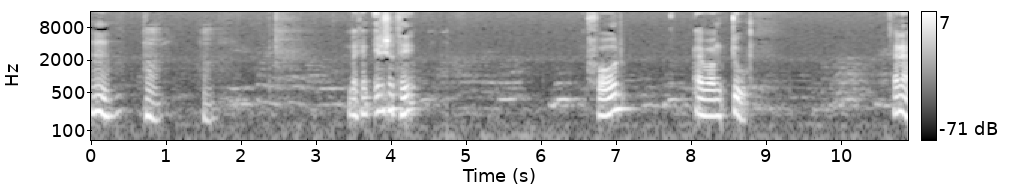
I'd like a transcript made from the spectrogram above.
হুম হুম হুম। দেখেন, এর সাথে ফোর এবং টু তাই না?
